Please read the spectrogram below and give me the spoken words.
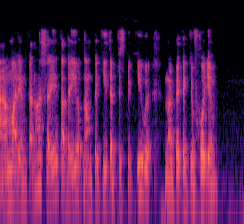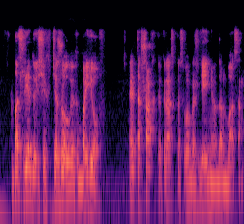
а Маринка наша, и это дает нам какие-то перспективы, но опять-таки в ходе последующих тяжелых боев. Это шаг как раз к освобождению Донбасса.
